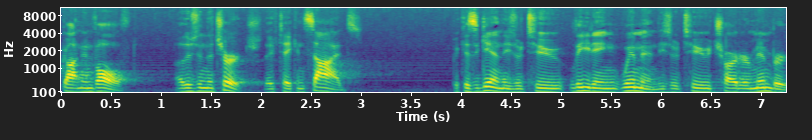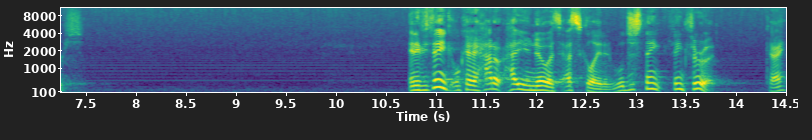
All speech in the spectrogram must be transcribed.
gotten involved, others in the church. They've taken sides. Because again, these are two leading women, these are two charter members. And if you think, okay, how do, how do you know it's escalated? Well, just think, think through it, okay?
